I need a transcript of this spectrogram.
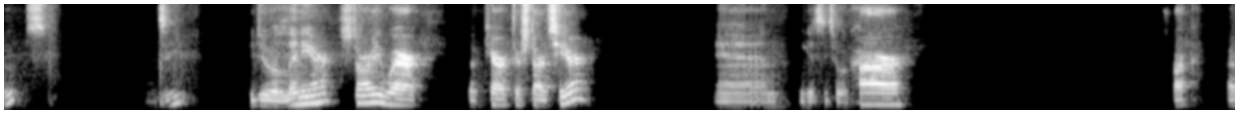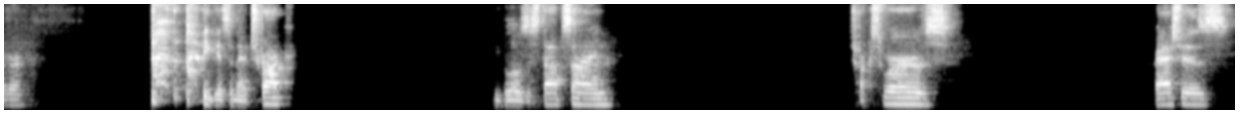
oops, Z. You do a linear story where the character starts here and he gets into a car, truck, whatever. he gets in that truck he blows a stop sign. Truck swerves, crashes.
